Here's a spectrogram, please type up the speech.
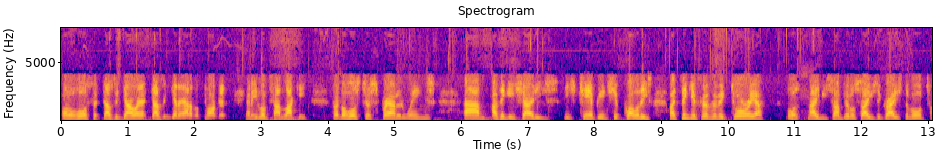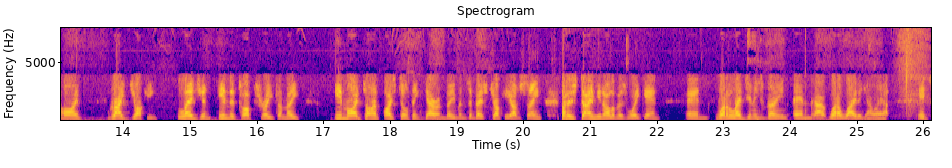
on a horse that doesn't go out, doesn't get out of a pocket, and he looks unlucky. But the horse just sprouted wings. Um, I think he showed his his championship qualities. I think if for Victoria, or maybe some people say he's the greatest of all time, great jockey, legend in the top three for me. In my time, I still think Darren Beadman's the best jockey I've seen. But it's Damien Oliver's weekend, and what a legend he's been, and uh, what a way to go out. It's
